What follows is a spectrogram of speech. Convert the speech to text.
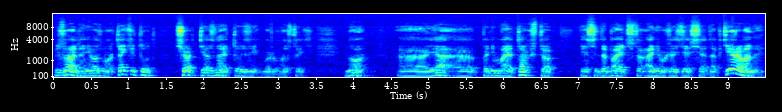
Визуально невозможно. Так и тут. Черт тебя знает, кто из них Востоке. Но э, я э, понимаю так, что если добавить, что они уже здесь все адаптированы,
